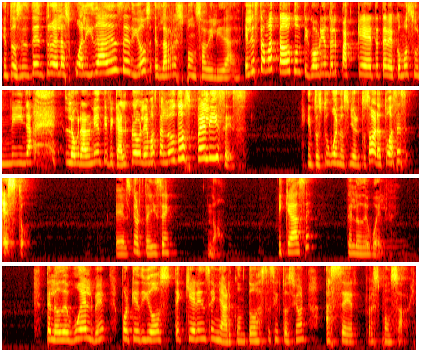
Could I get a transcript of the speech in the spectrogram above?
Entonces, dentro de las cualidades de Dios es la responsabilidad. Él está matado contigo abriendo el paquete, te ve como su niña, lograron identificar el problema, están los dos felices. Entonces tú, bueno, Señor, entonces ahora tú haces esto. El Señor te dice, no. ¿Y qué hace? Te lo devuelve. Te lo devuelve porque Dios te quiere enseñar con toda esta situación a ser responsable.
